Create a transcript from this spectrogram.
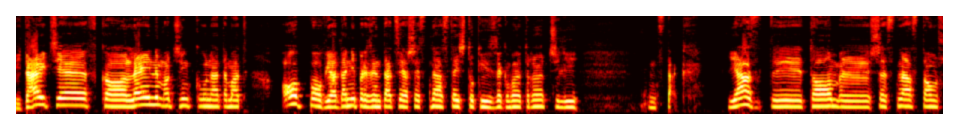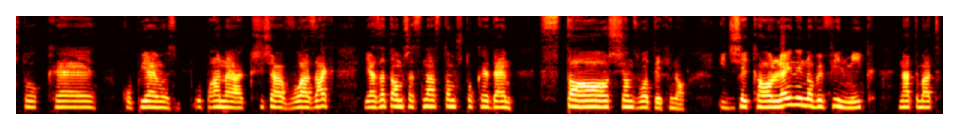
Witajcie w kolejnym odcinku na temat opowiadanie prezentacja 16 sztuki Zegmetrona, czyli więc tak. Ja z- y, tą y, 16 sztukę kupiłem z, u pana Krzysia w Łazach. Ja za tą 16 sztukę dałem 160 zł, no. I dzisiaj kolejny nowy filmik na temat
